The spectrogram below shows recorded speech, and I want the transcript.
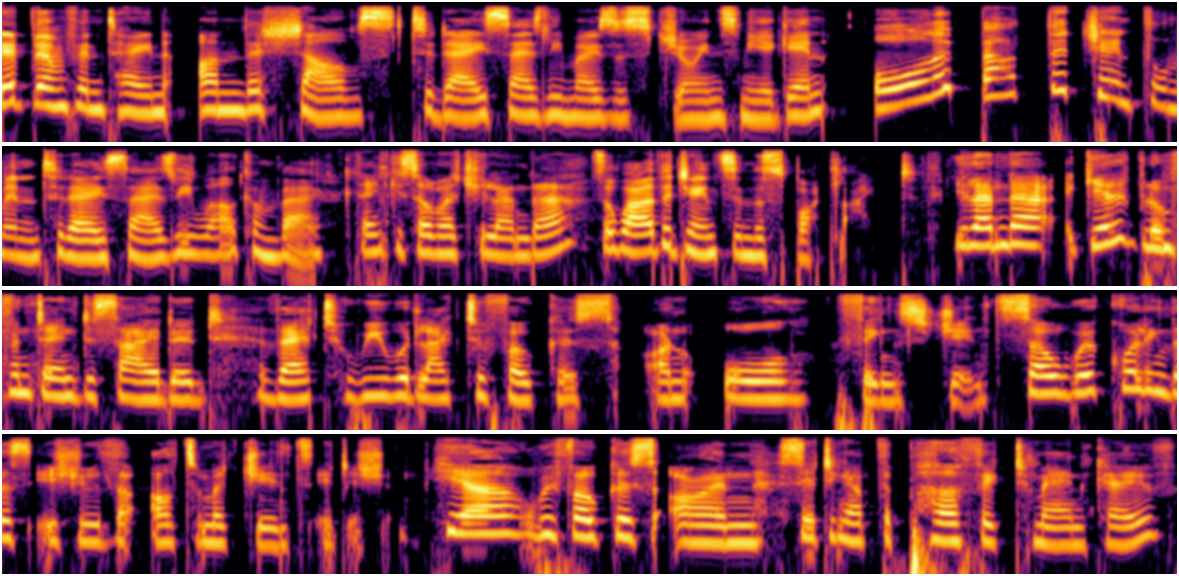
It Bloemfontein on the shelves today. Sazly Moses joins me again. All about the gentlemen today, Sazly. Welcome back. Thank you so much, Yolanda. So, why are the gents in the spotlight? Yolanda, Get It Bloemfontein decided that we would like to focus on all things gents. So we're calling this issue the Ultimate Gents Edition. Here we focus on setting up the perfect man cave.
